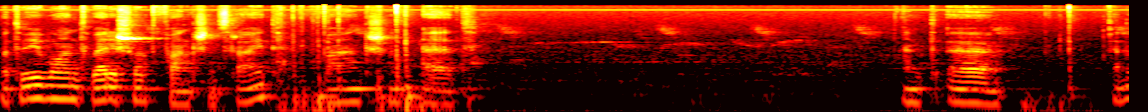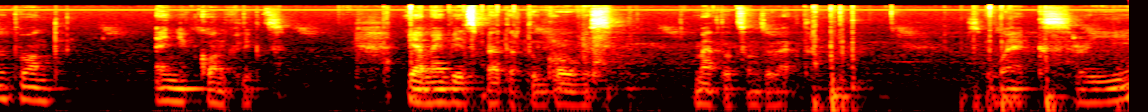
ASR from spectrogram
But we want very short functions right? Function add and uh, I don't want any conflicts yeah maybe it's better to go with methods on the vector. So x3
